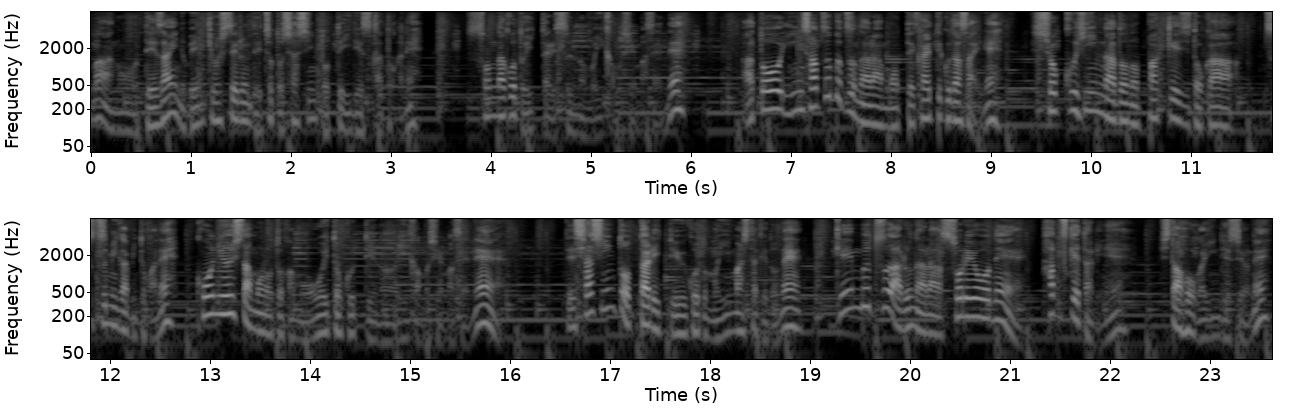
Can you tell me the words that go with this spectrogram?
まああのデザインの勉強してるんでちょっと写真撮っていいですかとかね。そんなこと言ったりするのもいいかもしれませんね。あと印刷物なら持って帰ってくださいね。食品などのパッケージとか包み紙とかね。購入したものとかも置いとくっていうのがいいかもしれませんね。で写真撮ったりっていうことも言いましたけどね。現物あるならそれをね貼っつけたりねした方がいいんですよね。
